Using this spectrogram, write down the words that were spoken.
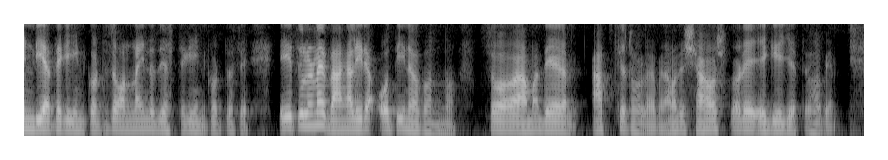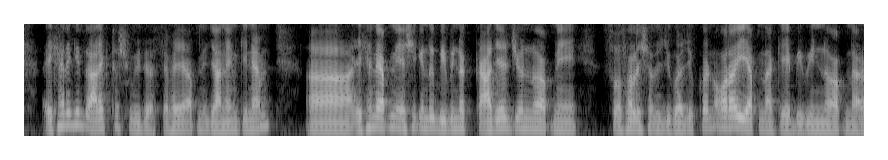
ইন্ডিয়া থেকে ইন করতেছে অন্যান্য দেশ থেকে ইন করতেছে। এই তুলনায় বাঙালিরা অতি নগণ্য। সো আমাদের আপসেট হলে হবে আমাদের সাহস করে এগিয়ে যেতে হবে। এখানে কিন্তু আরেকটা সুবিধা আছে ভাই আপনি জানেন কি না? এখানে আপনি এসে কিন্তু বিভিন্ন কাজের জন্য আপনি সোশ্যালের সাথে যোগাযোগ করেন ওরাই আপনাকে বিভিন্ন আপনার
